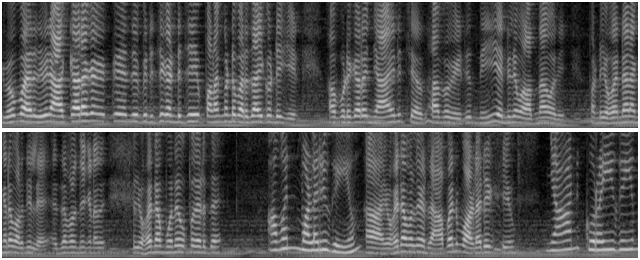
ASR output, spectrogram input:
ഇവൻ വരുന്നത് ഇവൻ ആൾക്കാരൊക്കെ എന്ത് പിരിച്ച് കണ്ടിച്ച് പണം കൊണ്ട് വലുതായിക്കൊണ്ടിരിക്കുകയാണ് ആ പുള്ളിക്കാരൻ ഞാൻ ഇനി ചെറുതാകാൻ നീ എന്നിൽ വളർന്നാൽ മതി. പണ്ട് യോഹന്നാൻ അങ്ങനെ പറഞ്ഞില്ലേ? എന്താ പറഞ്ഞിരിക്കണത്? യോഹന്നാൻ മൂന്ന് മുപ്പത് എടുത്തേ? അവൻ വളരുകയും ആ യോഹന്നാൻ പറഞ്ഞ അവൻ വളരുകയും ഞാൻ കുറയുകയും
